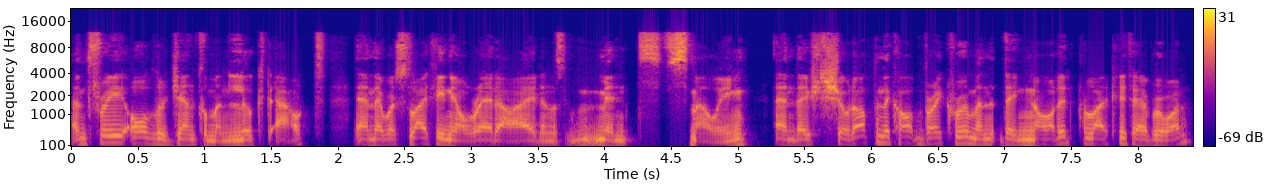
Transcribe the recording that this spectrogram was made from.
and three older gentlemen looked out and they were slightly, you know, red eyed and mint smelling. And they showed up in the break room and they nodded politely to everyone,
